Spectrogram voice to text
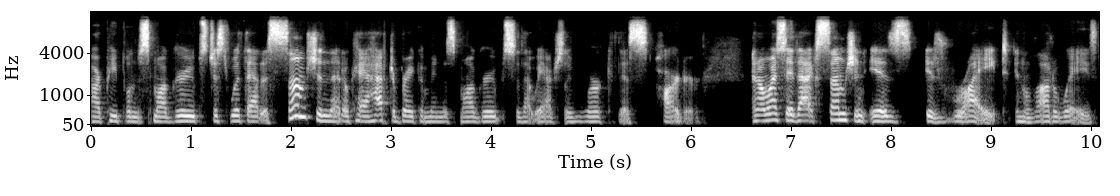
our people into small groups, just with that assumption that, okay, I have to break them into small groups so that we actually work this harder. And I want to say that assumption is, is right in a lot of ways.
